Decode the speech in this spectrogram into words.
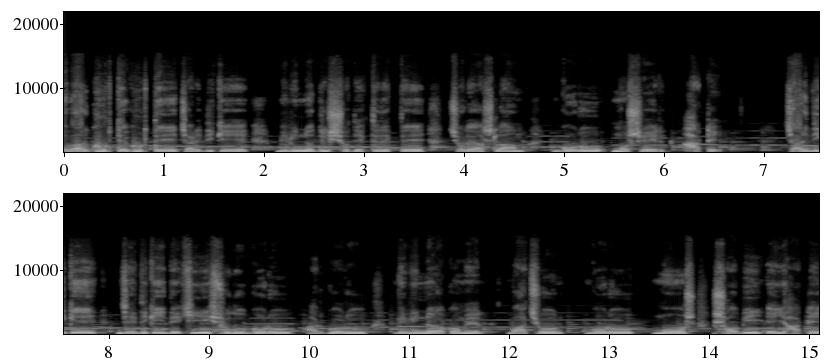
এবার ঘুরতে ঘুরতে চারিদিকে বিভিন্ন দৃশ্য দেখতে দেখতে চলে আসলাম গরু মোষের হাটে। চারিদিকে যেদিকেই দেখি শুধু গরু আর গরু, বিভিন্ন রকমের বাছুর, গরু, মোষ সবই এই হাটে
